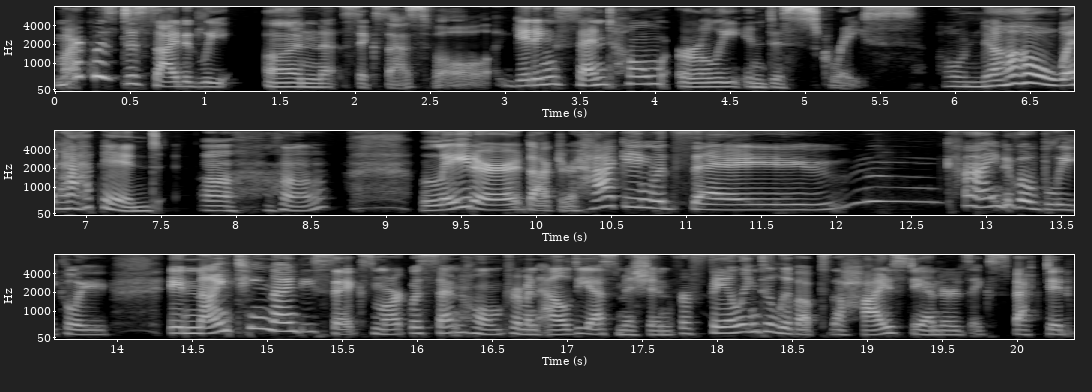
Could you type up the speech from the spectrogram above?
Mark was decidedly unsuccessful, getting sent home early in disgrace. Oh no. What happened? Uh huh. Later, Dr. Hacking would say, kind of obliquely, in 1996, Mark was sent home from an LDS mission for failing to live up to the high standards expected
